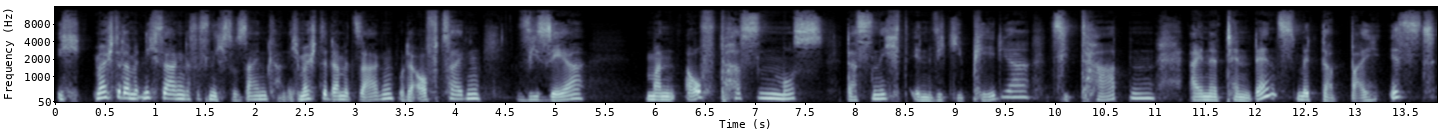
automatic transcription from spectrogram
Ich möchte damit nicht sagen, dass es nicht so sein kann. Ich möchte damit sagen oder aufzeigen, wie sehr man aufpassen muss, dass nicht in Wikipedia Zitaten eine Tendenz mit dabei ist,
